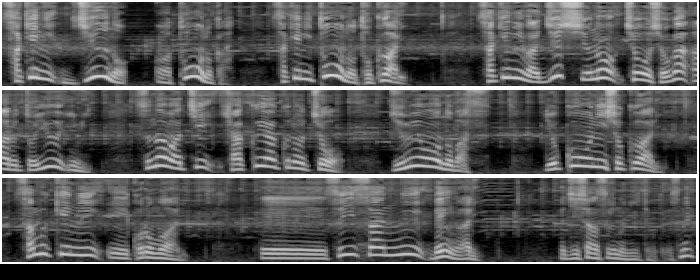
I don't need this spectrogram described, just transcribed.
酒に10の、あ、10のか。酒に10の徳あり。酒には10種の長所があるという意味。すなわち、百薬の長、寿命を伸ばす。旅行に食あり。寒気に、えー、衣あり、えー、水産に便あり持参するのにいいってことですね、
